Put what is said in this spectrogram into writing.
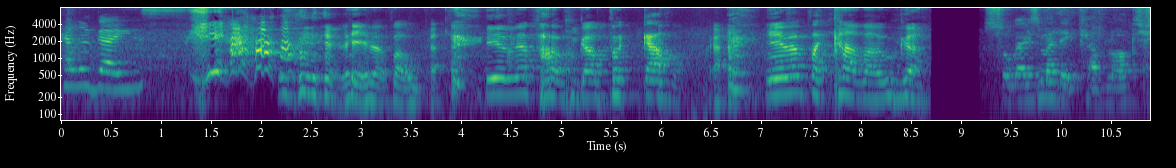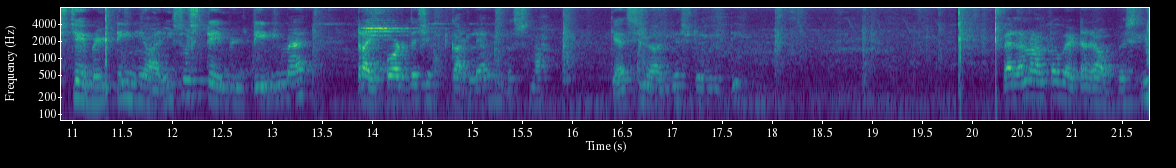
Hello guys. ये मैं पाऊंगा ये मैं पाऊंगा पक्का पाऊंगा ये मैं पक्का पाऊंगा सो गाइज़ मैं देखा ब्लॉग स्टेबिलिटी नहीं आ रही। सो स्टेबिलिटी नहीं, मैं ट्राईपॉड से शिफ्ट कर लिया मैं दसना कैसी आ रही है स्टेबिलिटी पहला नाल तो बेटर है ऑब्वियसली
